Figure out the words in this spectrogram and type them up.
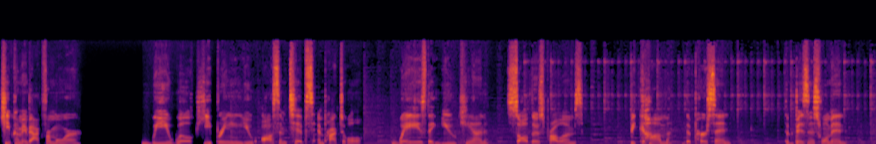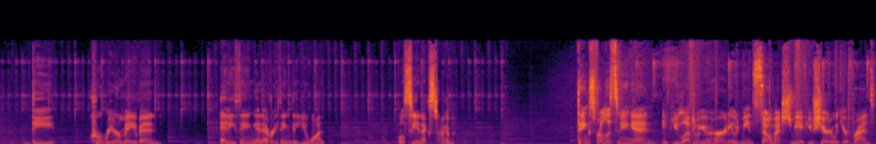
Keep coming back for more. We will keep bringing you awesome tips and practical ways that you can solve those problems, become the person, the businesswoman, the career maven, anything and everything that you want. We'll see you next time. Thanks for listening in. If you loved what you heard, it would mean so much to me if you shared it with your friends.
